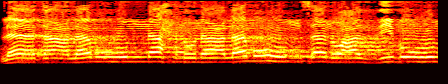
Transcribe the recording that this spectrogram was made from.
لا تعلمهم نحن نعلمهم سنعذبهم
